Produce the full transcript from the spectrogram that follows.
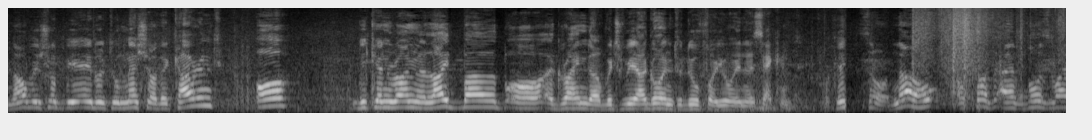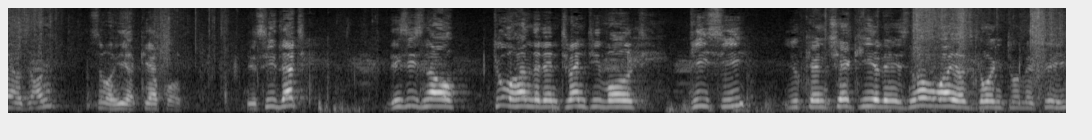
Now we should be able to measure the current or we can run a light bulb or a grinder, which we are going to do for you in a second. Okay? So now, of course, I have both wires on. So here, careful. You see that? This is now 220 volt DC. You can check here, there is no wires going to the tree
